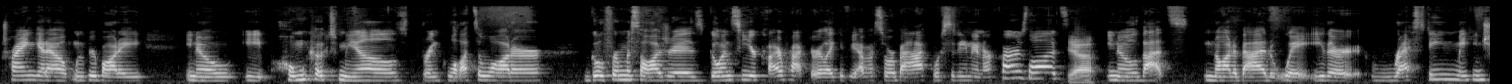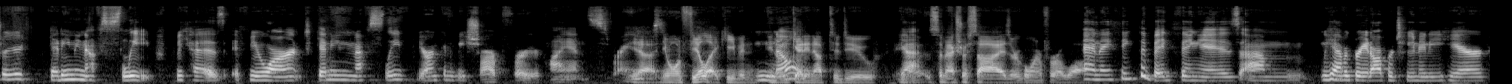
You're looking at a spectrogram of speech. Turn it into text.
try and get out, move your body, you know, eat home cooked meals, drink lots of water, go for massages, go and see your chiropractor. Like if you have a sore back, we're sitting in our cars lots. Yeah. You know, that's not a bad way either. Resting, making sure you're getting enough sleep because if you aren't getting enough sleep, you aren't going to be sharp for your clients, right? Yeah. You won't feel like even, you know, getting up to do Yeah. know, some exercise or going for a walk. And I think the big thing is um, we have a great opportunity here.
